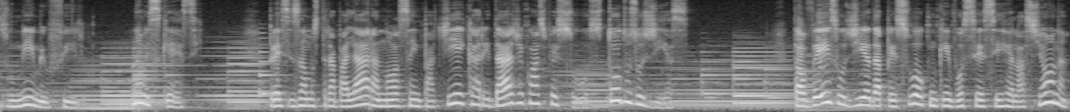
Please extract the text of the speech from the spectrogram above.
Resumir, meu filho, não esquece Precisamos trabalhar a nossa empatia e caridade com as pessoas todos os dias. Talvez o dia da pessoa com quem você se relaciona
